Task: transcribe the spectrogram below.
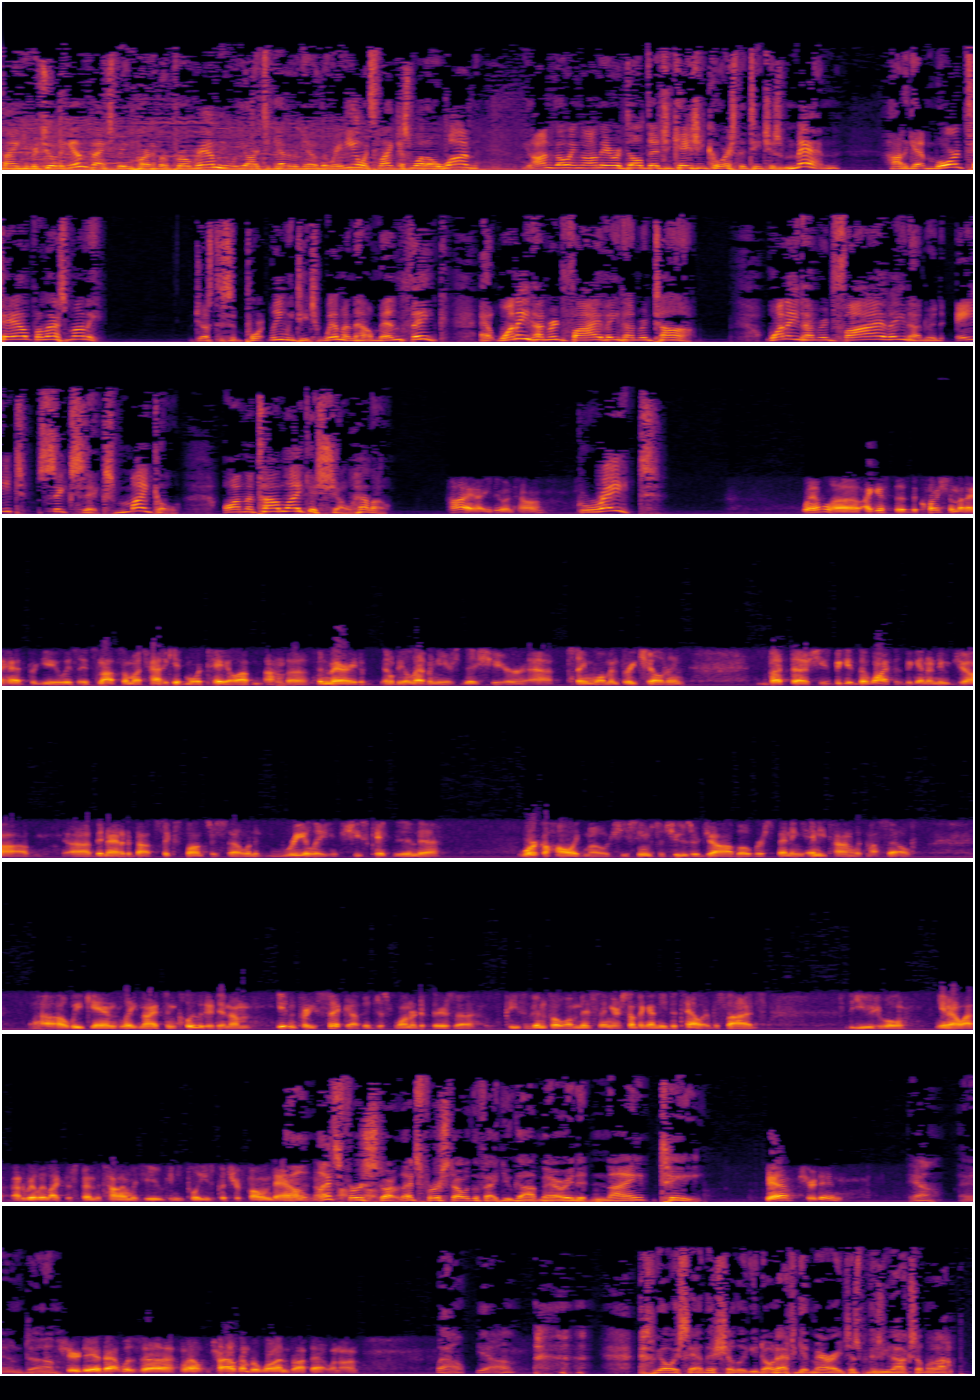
Thank you for tuning in. Thanks for being part of our program. Here we are together again on the radio. It's Leykis 101, the ongoing on-air adult education course that teaches men how to get more tail for less money. Just as importantly, we teach women how men think at 1-800-5800-TOM. 1-800-5800-866. Michael on the Tom Leykis Show. Hello. Hi, how you doing, Tom? Great. Well, uh, I guess the the question that I had for you is it's not so much how to get more tail. I've, I've uh, been married. It'll be 11 years this year. Uh, same woman, three children. But uh, she's begin, the wife has begun a new job. Uh, been at it about six months or so, and it really she's kicked it into workaholic mode. She seems to choose her job over spending any time with myself, uh, weekends, late nights included. And I'm getting pretty sick of it. Just wondered if there's a piece of info I'm missing or something I need to tell her besides the usual. You know, I'd, I'd really like to spend the time with you. Can you please put your phone down? Well, let's first start. work? Let's first start with the fact you got married at 19. Yeah, sure did. Yeah, and um, Sure did. That was uh well, child number one brought that one on. well, yeah. As we always say on this show, though, you don't have to get married just because you knock someone up.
